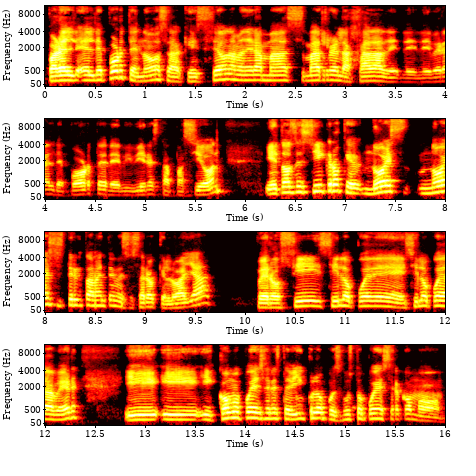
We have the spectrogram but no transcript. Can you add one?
para el, el, deporte, ¿no? O sea, que sea una manera más, más relajada de, de, de, ver el deporte, de vivir esta pasión. Y entonces sí creo que no es, no es estrictamente necesario que lo haya, pero sí, sí lo puede, sí lo puede haber. Y, y, y cómo puede ser este vínculo, pues justo puede ser como,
